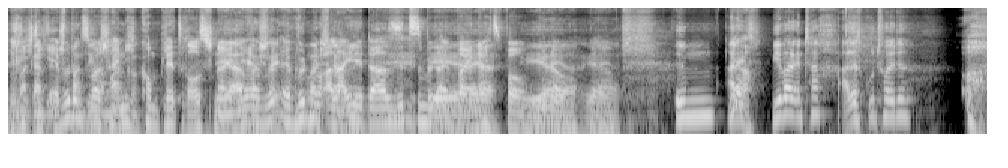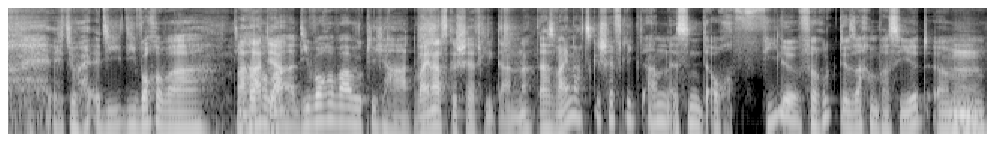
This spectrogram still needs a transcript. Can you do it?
das Richtig, er wird uns wahrscheinlich angucken. komplett rausschneiden. Ja, er, wird- wahrscheinlich- er wird nur alleine da sitzen mit Ja, einem ja, ja. Weihnachtsbaum. Ja, genau. ja, ja, ja. Ähm, Alex, ja. wie war dein Tag? Alles gut heute? Du, die, die Woche war, die, War Woche hart, ja? war, die Woche war wirklich hart. Weihnachtsgeschäft liegt an, ne? Das Weihnachtsgeschäft liegt an. Es sind auch viele verrückte Sachen passiert. Hm. Ähm,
